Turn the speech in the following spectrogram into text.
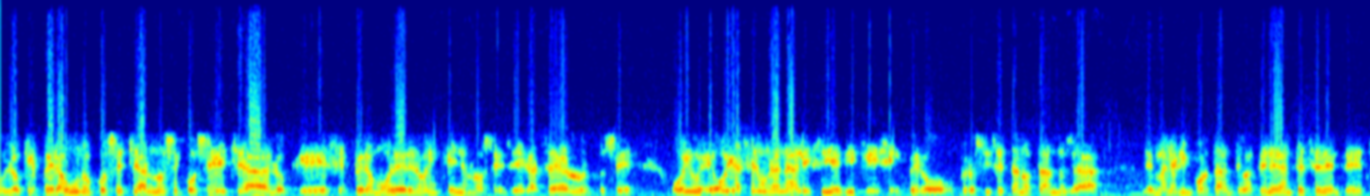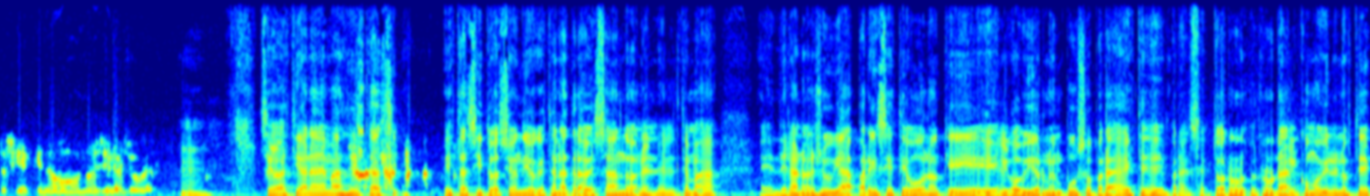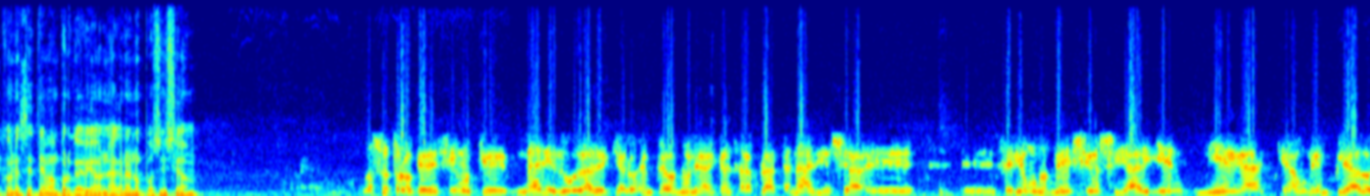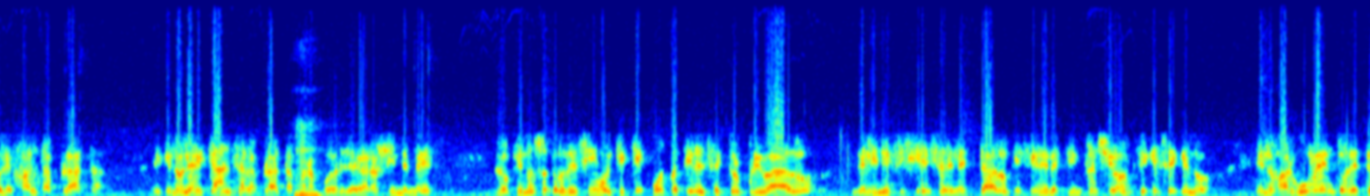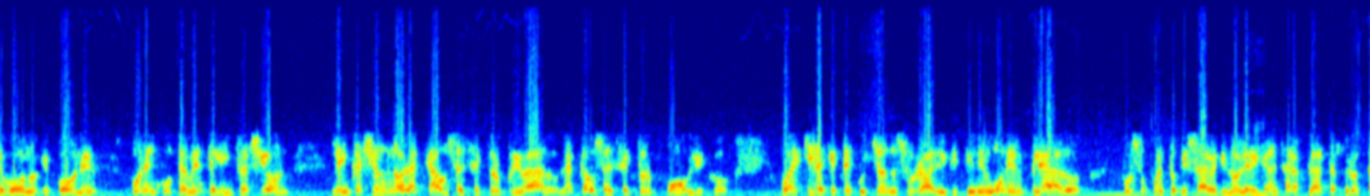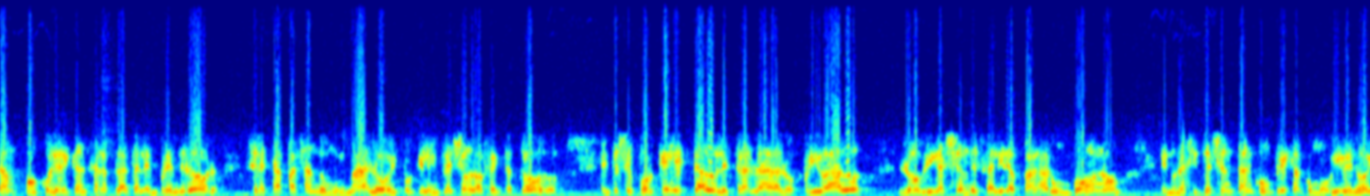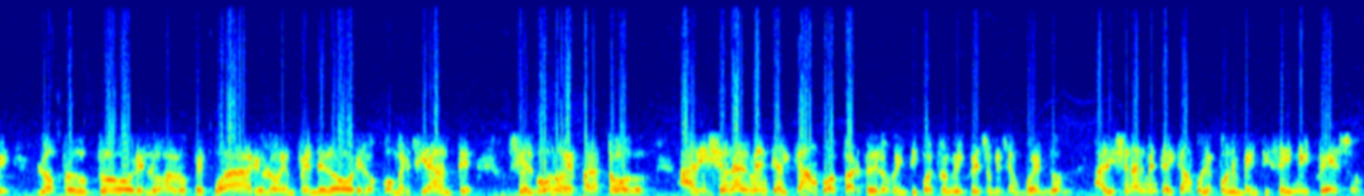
lo que espera uno cosechar no se cosecha, lo que se espera moler en los ingenios no se llega a hacerlo, entonces hoy hoy hacer un análisis es difícil, pero pero sí se está notando ya de manera importante, va a tener antecedentes esto si es que no, no llega a llover. Mm. Sebastián, además de esta, esta situación digo que están atravesando en el, tema eh, de la no lluvia, aparece este bono que el gobierno impuso para este para el sector rural. ¿Cómo vienen ustedes con ese tema? Porque había una gran oposición. Nosotros lo que decimos es que nadie duda de que a los empleados no les alcanza la plata, nadie, o sea, eh, eh, seríamos unos necios si alguien niega que a un empleado le falta plata, de que no le alcanza la plata para mm. poder llegar a fin de mes. Lo que nosotros decimos es que qué culpa tiene el sector privado de la ineficiencia del Estado que genera esta inflación. Fíjese que en los, en los argumentos de este bono que ponen, ponen justamente la inflación. La inflación no la causa el sector privado, la causa el sector público. Cualquiera que esté escuchando su radio y que tiene un empleado, por supuesto que sabe que no le alcanza la plata, pero tampoco le alcanza la plata al emprendedor. Se le está pasando muy mal hoy porque la inflación lo afecta a todo. Entonces, ¿por qué el Estado le traslada a los privados la obligación de salir a pagar un bono en una situación tan compleja como viven hoy los productores, los agropecuarios, los emprendedores, los comerciantes? Sea, el bono es para todos. Adicionalmente al campo, aparte de los 24 mil pesos que se han puesto, adicionalmente al campo le ponen 26 mil pesos.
